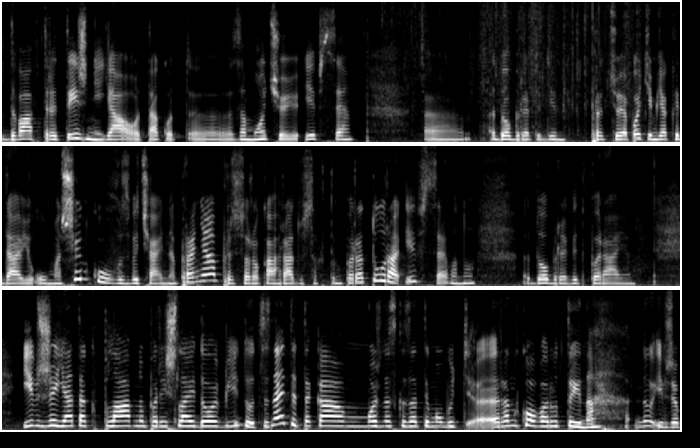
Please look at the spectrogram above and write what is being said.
в два-три тижні я отак от е, замочую і все добре тоді працює. Потім я кидаю у машинку в звичайне прання при 40 градусах температура, і все воно добре відпирає. І вже я так плавно перейшла й до обіду. Це, знаєте, така, можна сказати, мабуть, е, ранкова рутина. Ну і вже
